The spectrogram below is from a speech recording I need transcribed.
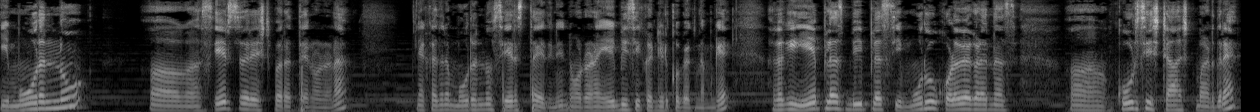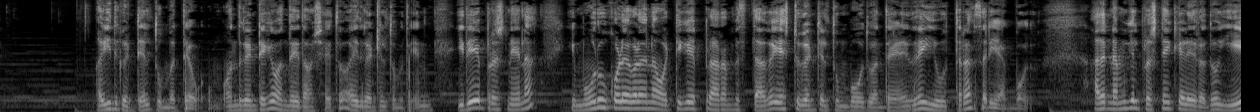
ಈ ಮೂರನ್ನೂ ಸೇರಿಸಿದ್ರೆ ಎಷ್ಟು ಬರುತ್ತೆ ನೋಡೋಣ. ಯಾಕಂದರೆ ಮೂರನ್ನು ಸೇರಿಸ್ತಾ ಇದ್ದೀನಿ. ನೋಡೋಣ ಎ, ಬಿ, ಸಿ ಕಂಡುಹಿಡ್ಕೋಬೇಕು ನಮಗೆ. ಹಾಗಾಗಿ A plus B plus C ಮೂರು ಕೊಳವೆಗಳನ್ನು ಕೂಡಿಸಿ ಸ್ಟಾರ್ಟ್ ಮಾಡಿದ್ರೆ ಐದು ಗಂಟೆಯಲ್ಲಿ ತುಂಬುತ್ತೆ, ಒಂದು ಗಂಟೆಗೆ ಒಂದೈದು ಅಂಶ ಆಯಿತು, ಐದು ಗಂಟೆಯಲ್ಲಿ ತುಂಬುತ್ತೆ. ಇದೇ ಪ್ರಶ್ನೆನ ಈ ಮೂರು ಕೊಳೆಗಳನ್ನು ಒಟ್ಟಿಗೆ ಪ್ರಾರಂಭಿಸಿದಾಗ ಎಷ್ಟು ಗಂಟೆಯಲ್ಲಿ ತುಂಬೋದು ಅಂತ ಹೇಳಿದರೆ ಈ ಉತ್ತರ ಸರಿಯಾಗ್ಬೋದು. ಆದರೆ ನಮಗೆ ಇಲ್ಲಿ ಪ್ರಶ್ನೆ ಕೇಳಿರೋದು, ಎ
